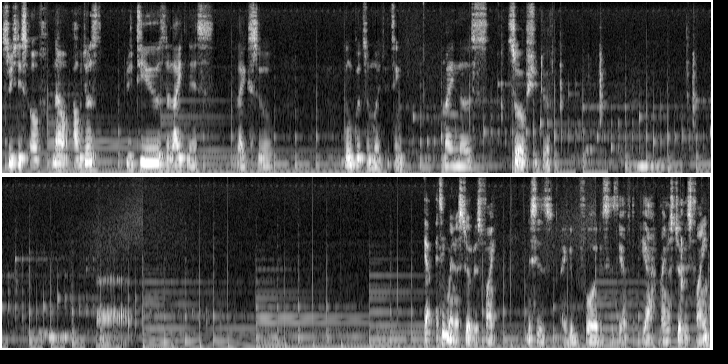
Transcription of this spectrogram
switch this off. Now I'll just reduce the lightness like so. Don't go too much I think. Minus 12 should do uh, yeah I think minus 12 is fine. This is like the before this is the after. Yeah minus 12 is fine.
